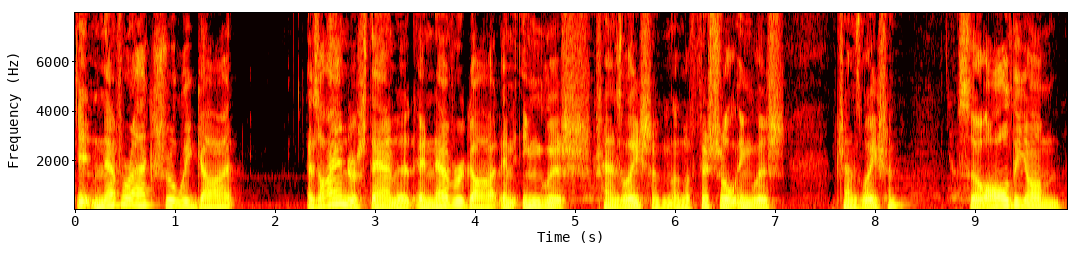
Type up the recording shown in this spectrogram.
it never actually got, as I understand it, it never got an English translation, an official English translation. So all the um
